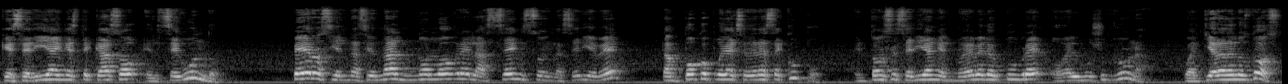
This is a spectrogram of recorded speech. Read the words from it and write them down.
que sería en este caso el segundo. Pero si el Nacional no logra el ascenso en la Serie B, tampoco puede acceder a ese cupo. Entonces serían el 9 de octubre o el Mushugruna, cualquiera de los dos.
